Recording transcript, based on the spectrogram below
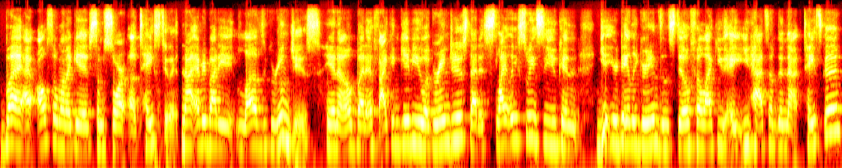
but I also want to give some sort of taste to it. Not everybody loves green juice, you know, but if I can give you a green juice that is slightly sweet so you can get your daily greens and still feel like you ate you had something that tastes good,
